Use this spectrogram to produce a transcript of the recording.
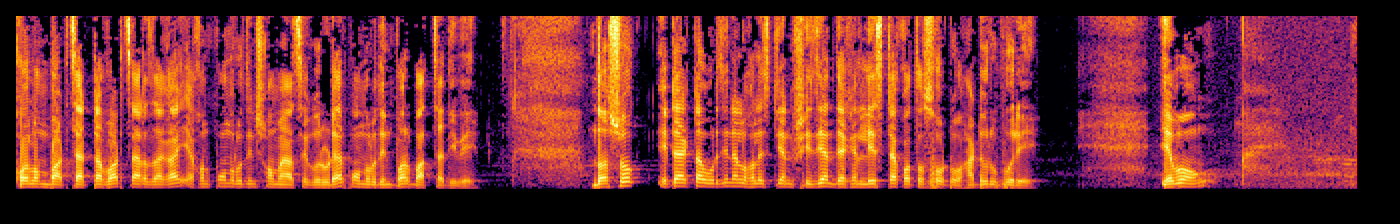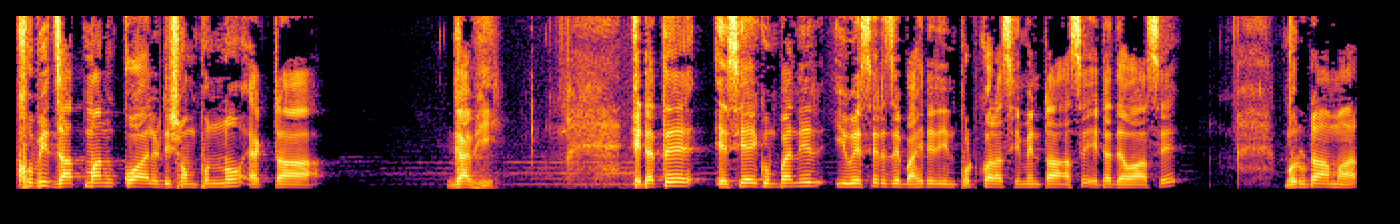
কলম বাট, চারটা বাট, চার জায়গায়। এখন পনেরো দিন সময় আছে গরুটার, পনেরো দিন পর বাচ্চা দিবে। দর্শক, এটা একটা অরিজিনাল হলেস্টিয়ান ফ্রিজিয়ান দেখেন লেজটা কত ছোট, হাঁটুর উপরে। এবং খুবই জাতমান কোয়ালিটি সম্পন্ন একটা গাভী। এটাতে এসিআই কোম্পানির ইউএসের যে বাইরের ইম্পোর্ট করা সিমেন্টটা আছে, এটা দেওয়া আছে। গরুটা আমার,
